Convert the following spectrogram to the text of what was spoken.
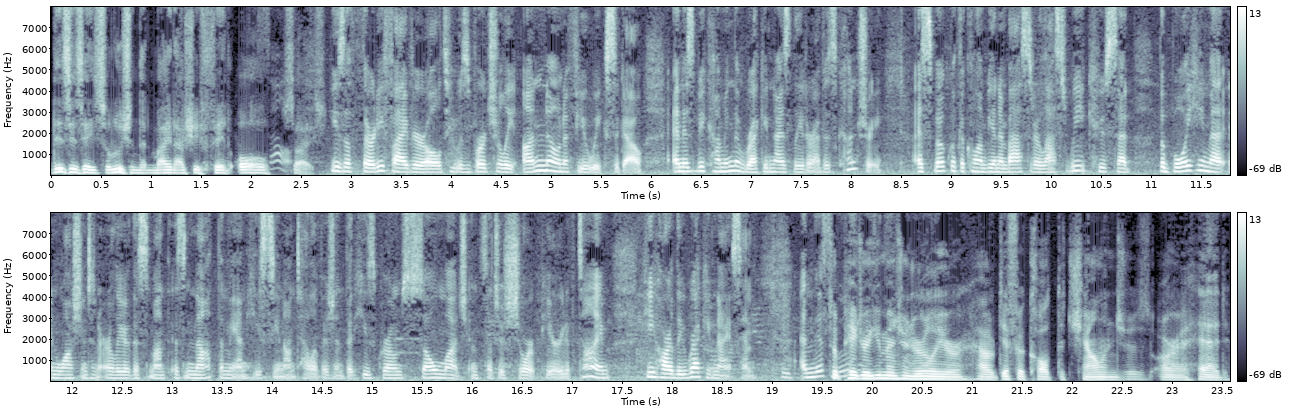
this is a solution that might actually fit all sides. He's a 35 year old who was virtually unknown a few weeks ago and is becoming the recognized leader of his country. I spoke with the Colombian ambassador last week who said the boy he met in Washington earlier this month is not the man he's seen on television, that he's grown so much in such a short period of time, he hardly recognized him. And this so, Pedro, you mentioned earlier how difficult the challenges are ahead.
